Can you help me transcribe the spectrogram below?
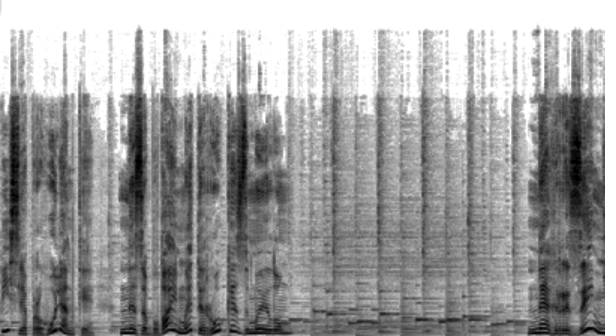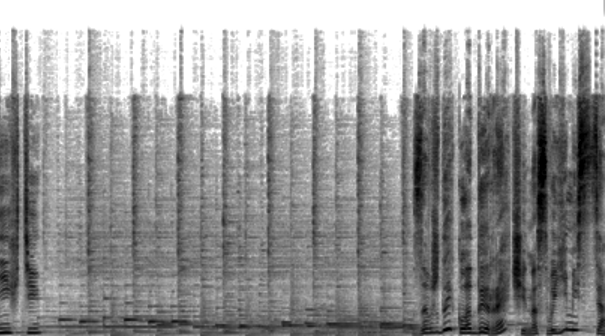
Після прогулянки не забувай мити руки з милом. Не гризи нігті. Завжди клади речі на свої місця.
